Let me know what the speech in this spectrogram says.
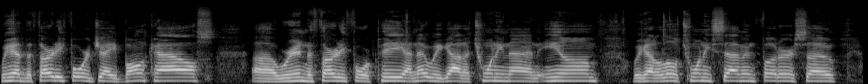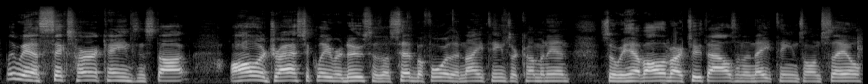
We have the 34J bunkhouse, uh, we're in the 34P. I know we got a 29M. We got a little 27 footer. So I believe we have six Hurricanes in stock. All are drastically reduced. As I said before, the 19s are coming in. So we have all of our 2018s on sale.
